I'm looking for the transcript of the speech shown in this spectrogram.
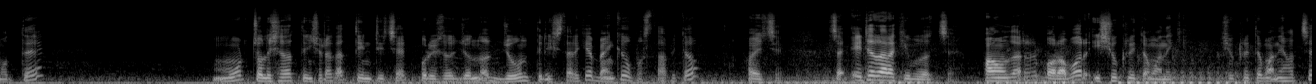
মধ্যে মোট চল্লিশ হাজার তিনশো টাকা তিনটি চেক পরিশোধের জন্য জুন তিরিশ তারিখে ব্যাংকে উপস্থাপিত হয়েছে। আচ্ছা এটা দ্বারা কী বোঝাচ্ছে? পাওনাদারের বরাবর ইস্যুকৃত মানে কি? ইস্যুকৃত মানে হচ্ছে,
